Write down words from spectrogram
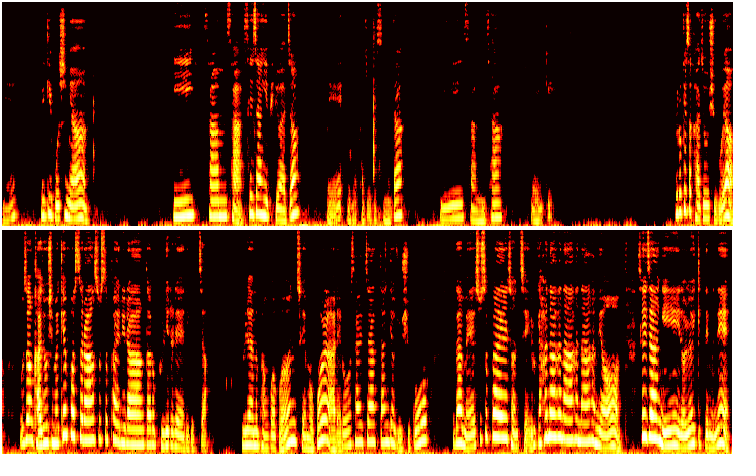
네. 여기 보시면 2, 3, 4, 3장이 필요하죠? 네, 이거 가져오겠습니다. 2, 3, 4, 열기. 이렇게 해서 가져오시고요. 우선 가져오시면 캠퍼스랑 소스 파일이랑 따로 분리를 해야 되겠죠. 분리하는 방법은 제목을 아래로 살짝 당겨주시고 그 다음에 소스 파일 전체 이렇게 하나하나 하나 하면 세 장이 널려 있기 때문에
